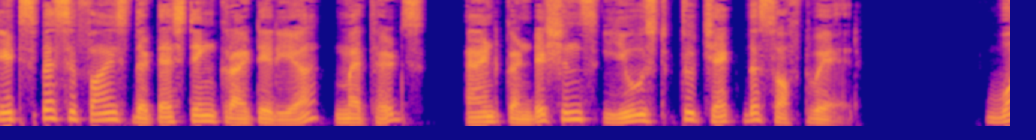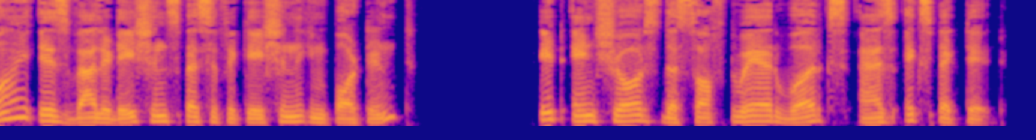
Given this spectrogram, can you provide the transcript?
It specifies the testing criteria, methods, and conditions used to check the software. Why is validation specification important? It ensures the software works as expected.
